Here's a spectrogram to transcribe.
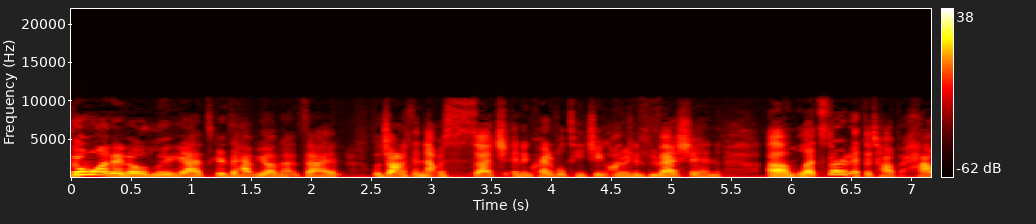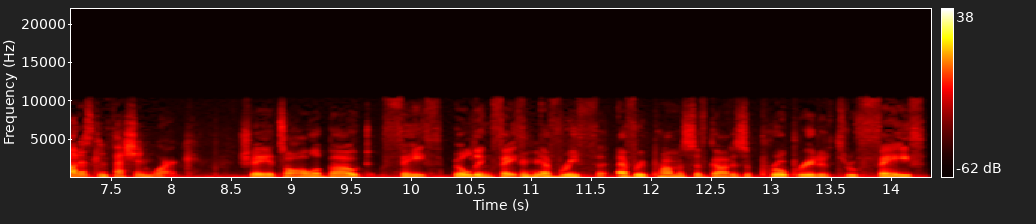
the one and only. Yeah, it's good to have you on that side. Well, Jonathan, that was such an incredible teaching on Thank you. confession. Um, let's start at the top. How does confession work? Shay, it's all about faith, building faith. Mm-hmm. Every, th- every promise of God is appropriated through faith,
